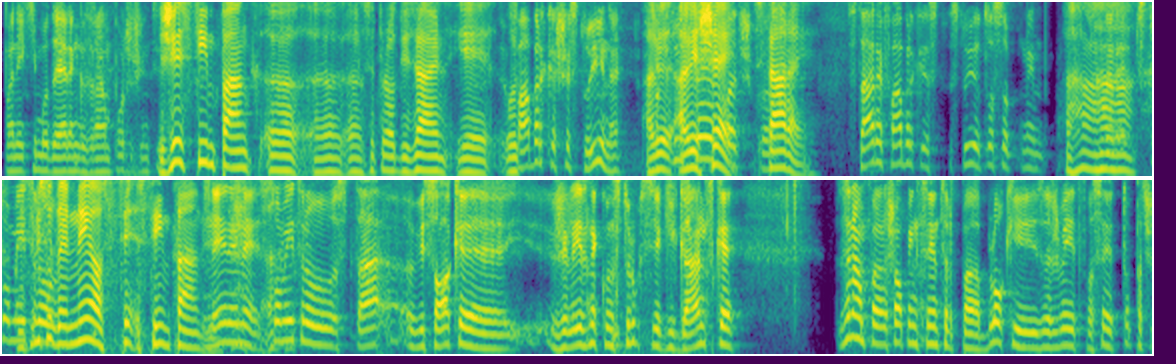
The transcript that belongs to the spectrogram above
pa nekaj modernega zraven počeš. Že steampunk, uh, uh, se pravi, dizajn je. Od, Fabrika še stoji, ne? ali, ali je še pač, pa- stara? je? Stare fabrike st- stojijo, to so ne, vem, Aha, ne, aha. ne, 100 Jaz metrov. mislim, da je neo ste- steampunk. že. Ne, ne, ne, 100 metrov sta, visoke železne konstrukcije, gigantske, zraven pa shopping center, pa bloki za živeti, pa vse to pač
